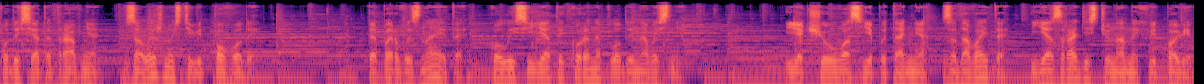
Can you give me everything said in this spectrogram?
по 10 травня, в залежності від погоди. Тепер ви знаєте, коли сіяти коренеплоди навесні. Якщо у вас є питання, задавайте, я з радістю на них відповім.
